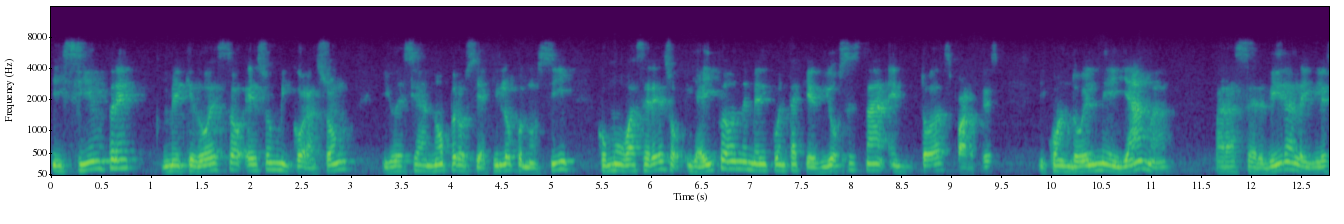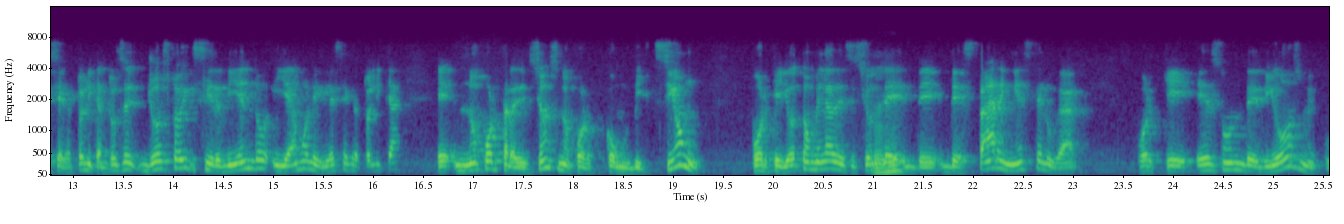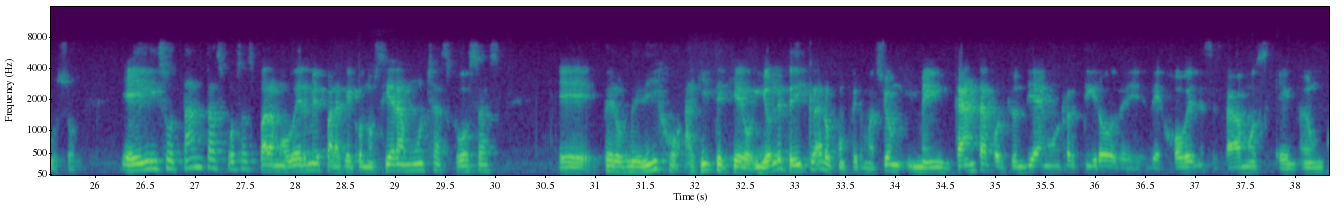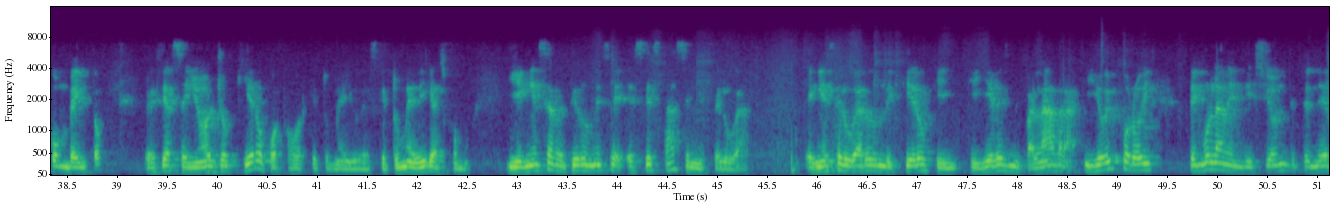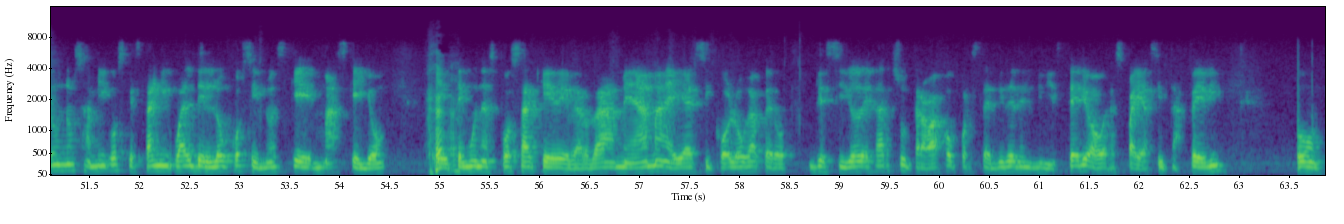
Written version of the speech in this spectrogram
Y siempre me quedó eso, eso en mi corazón y yo decía, no, pero si aquí lo conocí, ¿cómo va a ser eso? Y ahí fue donde me di cuenta que Dios está en todas partes y cuando Él me llama para servir a la Iglesia Católica. Entonces yo estoy sirviendo y amo a la Iglesia Católica eh, no por tradición, sino por convicción, porque yo tomé la decisión de, de estar en este lugar porque es donde Dios me puso. Él hizo tantas cosas para moverme, para que conociera muchas cosas, eh, pero me dijo, aquí te quiero. Y yo le pedí, claro, confirmación. Y me encanta porque un día en un retiro de, jóvenes estábamos en, un convento. Le decía, Señor, yo quiero por favor que tú me ayudes, que tú me digas cómo. Y en ese retiro me dice, es que estás en este lugar, en este lugar donde quiero que, lleves mi palabra. Y hoy por hoy tengo la bendición de tener unos amigos que están igual de locos, y no es que más que yo eh, tengo una esposa que de verdad me ama, ella es psicóloga, pero decidió dejar su trabajo por servir en el ministerio, ahora es payasita Febi, con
